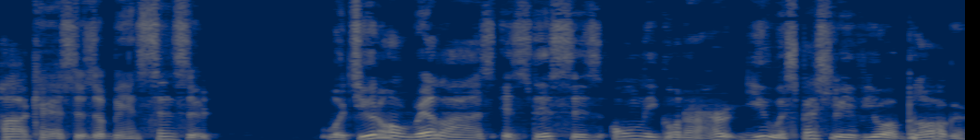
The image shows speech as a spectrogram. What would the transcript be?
podcasters are being censored. What you don't realize is this is only going to hurt you, especially if you're a blogger.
